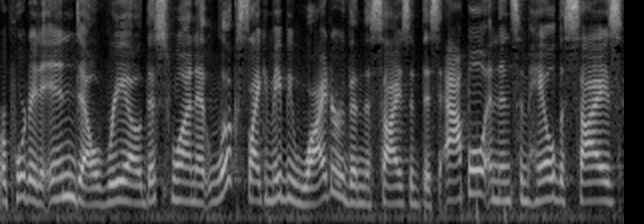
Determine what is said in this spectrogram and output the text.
reported in Del Rio. This one, it looks like it may be wider than the size of this apple and then some hail the size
